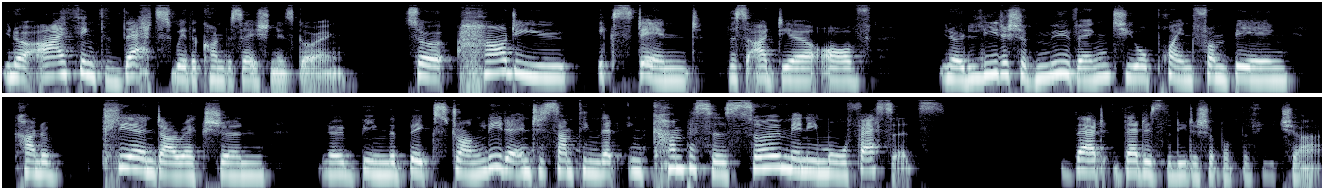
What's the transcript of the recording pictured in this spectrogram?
You know, I think that's where the conversation is going. So, how do you extend this idea of, you know, leadership moving to your point from being kind of clear in direction, you know, being the big, strong leader into something that encompasses so many more facets. That that is the leadership of the future.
